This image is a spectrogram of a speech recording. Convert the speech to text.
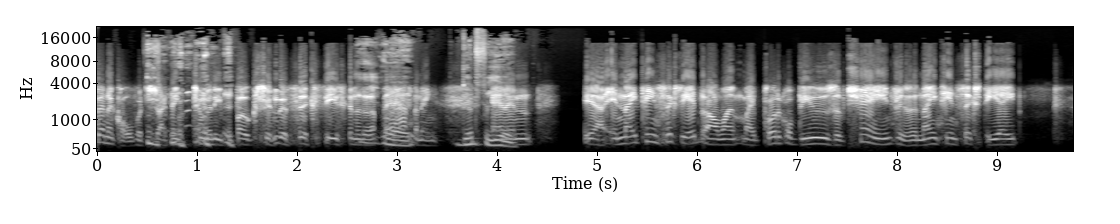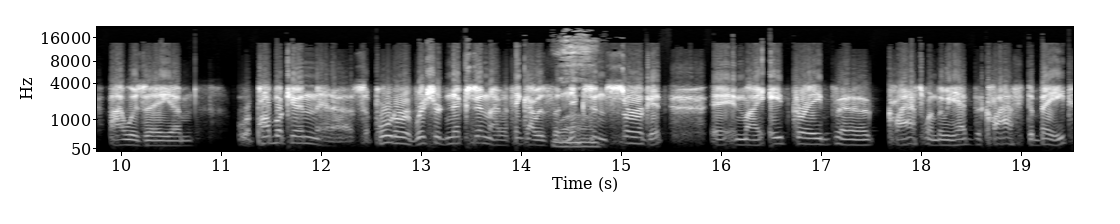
cynical, which I think too many folks in the 60s ended up Right. happening. Good for you. And in, yeah, in 1968, uh, my, my political views have changed because in 1968, I was a um, Republican and a supporter of Richard Nixon. I would think I was the Wow. Nixon surrogate in my eighth grade uh, class when we had the class debate.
